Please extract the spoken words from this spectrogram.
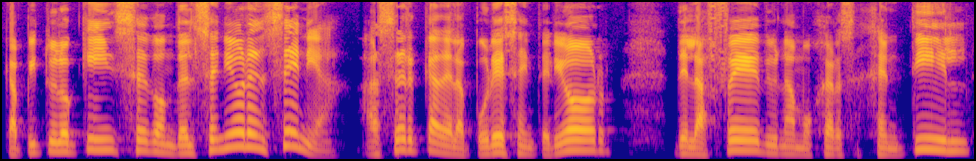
capítulo 15, donde el Señor enseña acerca de la pureza interior, de la fe de una mujer gentil,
